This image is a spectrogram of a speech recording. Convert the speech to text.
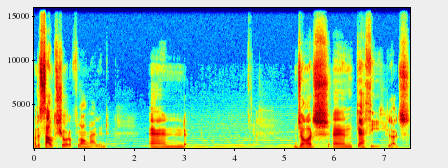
on the south shore of Long Island. And George and Kathy Lutz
